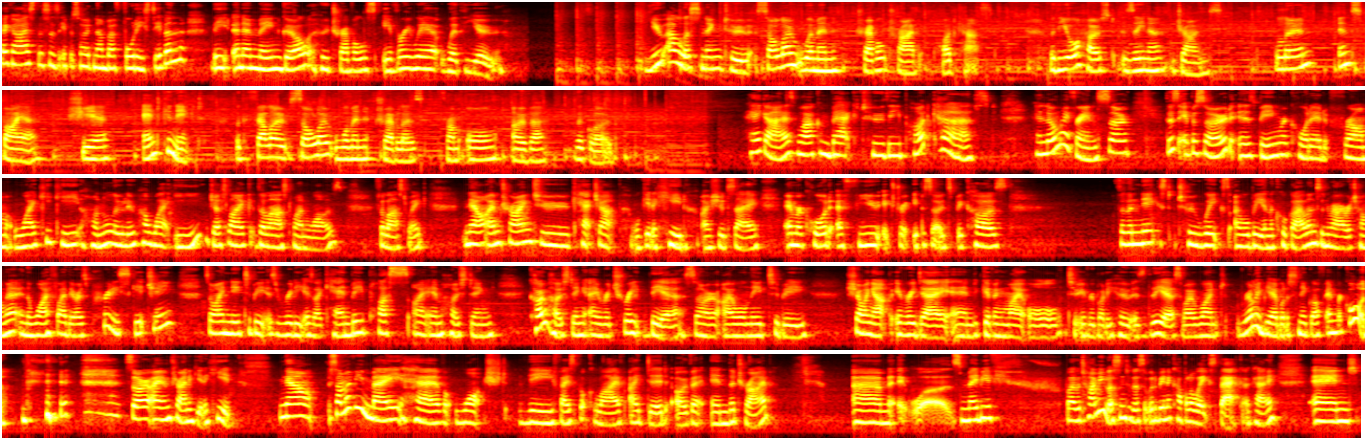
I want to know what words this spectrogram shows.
Hey guys, this is episode number 47 The Inner Mean Girl Who Travels Everywhere with You. You are listening to Solo Women Travel Tribe podcast with your host, Zena Jones. Learn, inspire, share, and connect with fellow solo women travelers from all over the globe. Hey guys, welcome back to the podcast. Hello, my friends. So, this episode is being recorded from Waikiki, Honolulu, Hawaii, just like the last one was for last week. Now, I'm trying to catch up, or get ahead, I should say, and record a few extra episodes because for the next two weeks, I will be in the Cook Islands in Rarotonga, and the Wi Fi there is pretty sketchy. So I need to be as ready as I can be. Plus, I am hosting, co hosting a retreat there. So I will need to be showing up every day and giving my all to everybody who is there. So I won't really be able to sneak off and record. so I am trying to get ahead. Now, some of you may have watched the Facebook Live I did over in the tribe. Um, it was maybe if by the time you listen to this, it would have been a couple of weeks back, okay? And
